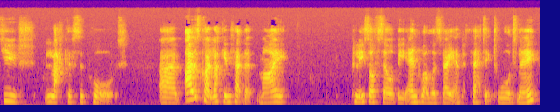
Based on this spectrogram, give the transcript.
huge lack of support. Um, I was quite lucky in the fact that my police officer at the end one was very empathetic towards me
